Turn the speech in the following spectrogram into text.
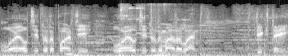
Loyalty to the party, loyalty to the motherland. Victory.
